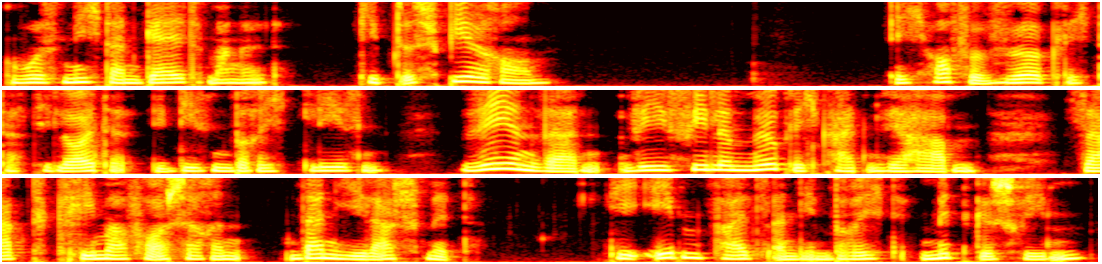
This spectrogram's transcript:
wo es nicht an Geld mangelt, gibt es Spielraum. Ich hoffe wirklich, dass die Leute, die diesen Bericht lesen, sehen werden, wie viele Möglichkeiten wir haben, sagt Klimaforscherin Daniela Schmidt, die ebenfalls an dem Bericht mitgeschrieben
